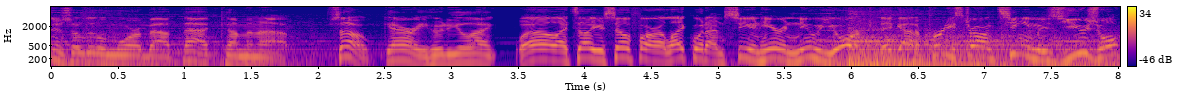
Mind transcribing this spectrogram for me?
there's a little more about that coming up. So, Gary, who do you like? Well, I tell you so far, I like what I'm seeing here in New York. They got a pretty strong team as usual.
